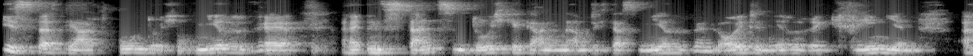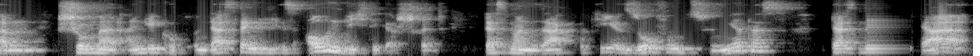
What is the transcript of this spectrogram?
ist das ja schon durch mehrere äh, Instanzen durchgegangen, haben sich das mehrere Leute, mehrere Gremien ähm, schon mal angeguckt. Und das, denke ich, ist auch ein wichtiger Schritt, dass man sagt, okay, so funktioniert das. Das, ja,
